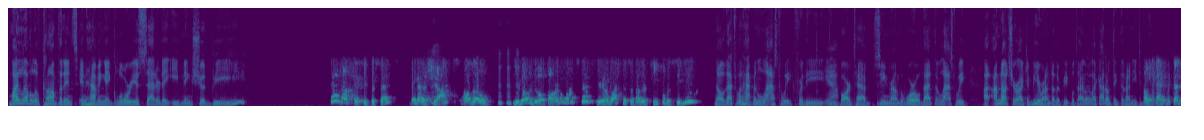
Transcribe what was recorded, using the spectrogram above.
my level of confidence in having a glorious Saturday evening should be. Yeah, about fifty percent. They got a shot. Although you're going to a bar to watch this, you're going to watch this with other people to see you. No, that's what happened last week for the, Yeah. the bar tab scene mm-hmm. around the world. That the last week, I, I'm not sure I can be around other people, Tyler. Like, I don't think that I need to be Okay, public. that's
